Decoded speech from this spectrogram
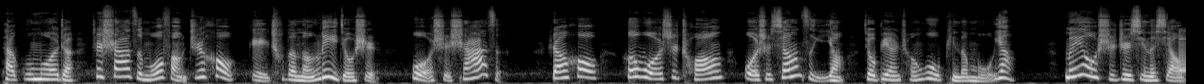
他估摸着这沙子模仿之后给出的能力就是我是沙子，然后。和我是床，我是箱子一样，就变成物品的模样，没有实质性的效果。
